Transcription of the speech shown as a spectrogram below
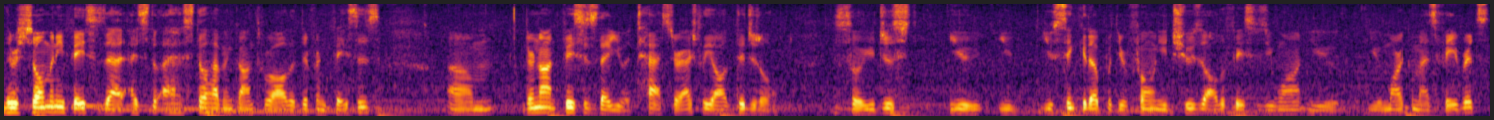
there's so many faces that I still I still haven't gone through all the different faces. Um, they're not faces that you attach; they're actually all digital. So you just you you you sync it up with your phone. You choose all the faces you want. You you mark them as favorites,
